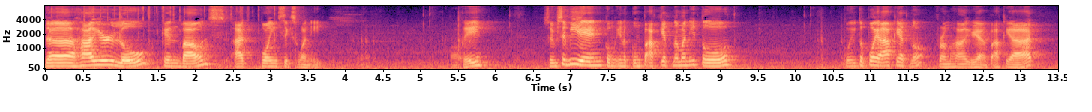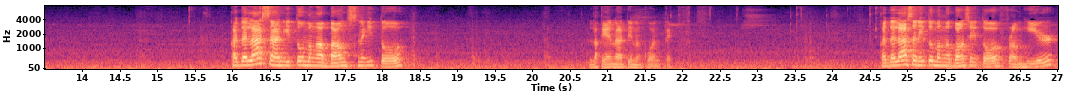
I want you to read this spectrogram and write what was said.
the higher low can bounce at 0.618. Okay? So, ibig sabihin, kung, kung paakyat naman ito, kung ito po ay aakyat, no? From higher, yan, paakyat. Kadalasan, itong mga bounce na ito, lakihan natin ng konti. Kadalasan ito mga bounce na ito from here.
